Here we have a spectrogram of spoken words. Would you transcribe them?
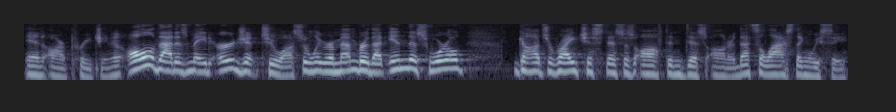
in our preaching. And all of that is made urgent to us when we remember that in this world, God's righteousness is often dishonored. That's the last thing we see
